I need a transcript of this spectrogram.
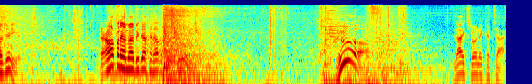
والله جيد. عطنا ما بداخل هذا الصندوق. لايترونيك اتاك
